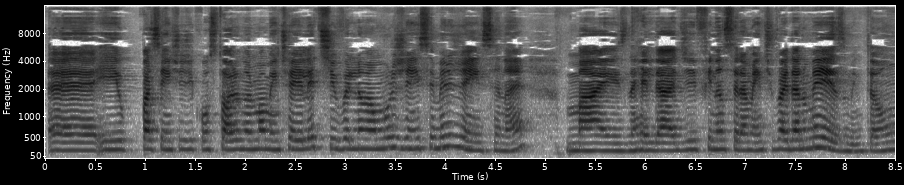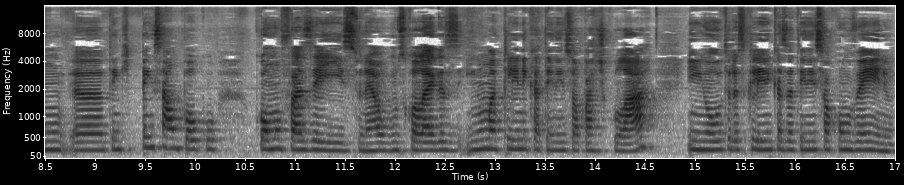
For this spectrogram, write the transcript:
É, e o paciente de consultório normalmente é eletivo, ele não é uma urgência emergência, né? Mas na realidade, financeiramente vai dar no mesmo. Então uh, tem que pensar um pouco como fazer isso, né? Alguns colegas em uma clínica atendem só particular, em outras clínicas atendem só convênio.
